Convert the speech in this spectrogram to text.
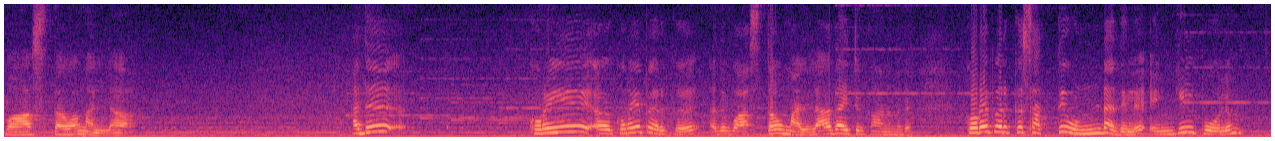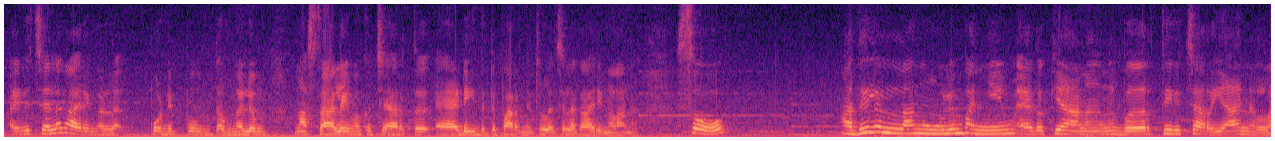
വാസ്തവമല്ല. അത് കുറേ കുറേ പേർക്ക് അത് വാസ്തവമല്ലാതായിട്ടും കാണുന്നത് കുറേ പേർക്ക് സത്യം ഉണ്ട് അതിൽ എങ്കിൽ പോലും അതിൽ ചില കാര്യങ്ങളിൽ പൊടിപ്പും തൊങ്ങലും മസാലയും ഒക്കെ ചേർത്ത് ആഡ് ചെയ്തിട്ട് പറഞ്ഞിട്ടുള്ള ചില കാര്യങ്ങളാണ്. സോ അതിലുള്ള നൂലും പഞ്ഞിയും ഏതൊക്കെയാണ് എന്ന് വേർതിരിച്ചറിയാനുള്ള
